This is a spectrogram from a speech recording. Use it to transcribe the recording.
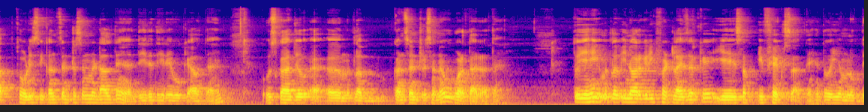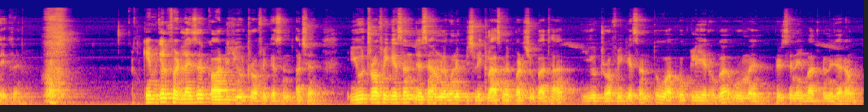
आप थोड़ी सी कंसनट्रेशन में डालते हैं धीरे धीरे वो क्या होता है उसका जो आ, आ, मतलब कंसनट्रेशन है वो बढ़ता रहता है। तो यही मतलब इनऑर्गेनिक फर्टिलाइज़र के ये सब इफ़ेक्ट्स आते हैं तो वही हम लोग देख रहे हैं। केमिकल फर्टिलाइज़र कॉर्ड यूट्रोफिकेशन अच्छा यूट्रोफिकेशन, जैसे हम लोगों ने पिछली क्लास में पढ़ चुका था, यूट्रोफिकेशन तो वो आपको क्लियर होगा, वो मैं फिर से नहीं बात करने जा रहा हूँ।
